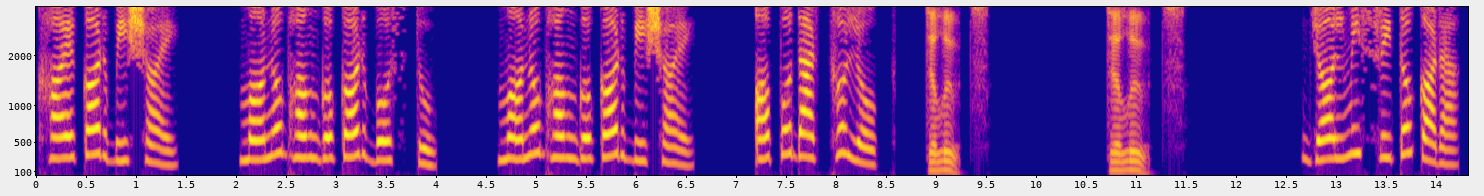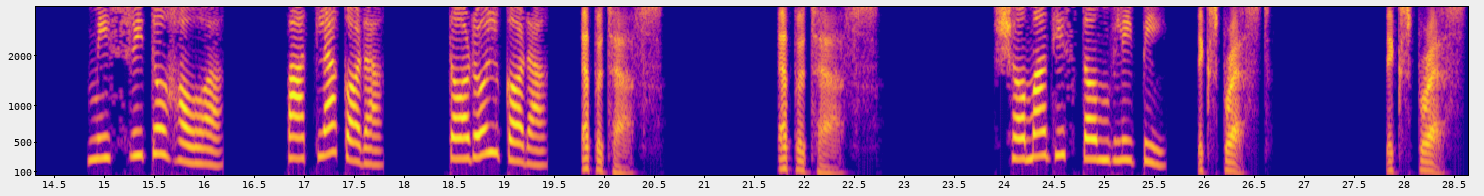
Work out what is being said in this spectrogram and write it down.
ক্ষয়কর বিষয় মনোভঙ্গকর বস্তু মনোভঙ্গকর বিষয় অপদার্থ লোক। Dilutes, dilutes, জল মিশ্রিত করা। মিশ্রিত হওয়া পাতলা করা তরল করা epitaphs, epitaphs, সমাধিস্তম্ভলিপি expressed, expressed,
